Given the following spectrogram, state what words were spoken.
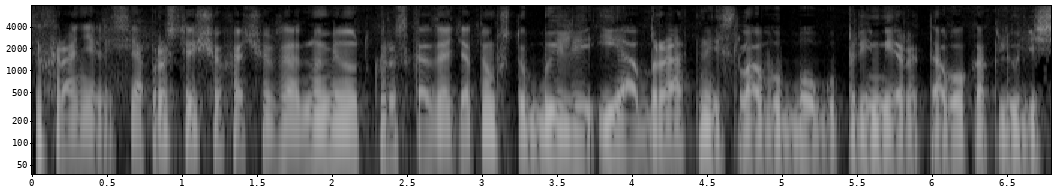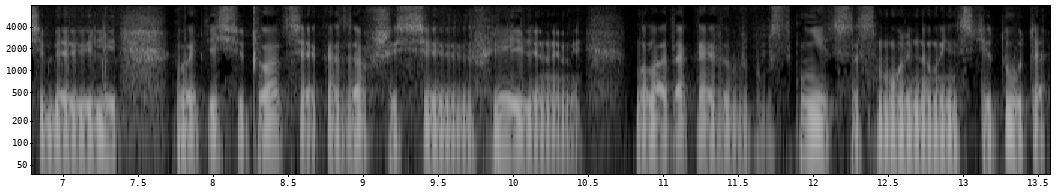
сохранялись. Я просто еще хочу за одну минутку рассказать о том, что были и обратные, слава богу, примеры того, как люди себя вели в этой ситуации, оказавшись фрейлинами. Была такая выпускница Смольного института,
